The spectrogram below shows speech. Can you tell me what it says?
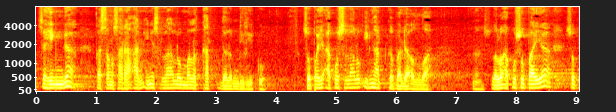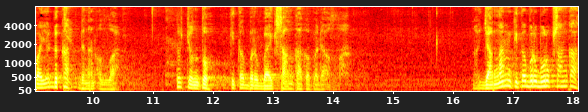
sehingga kesengsaraan ini selalu melekat dalam diriku supaya aku selalu ingat kepada Allah. Nah, selalu aku supaya supaya dekat dengan Allah. Itu contoh kita berbaik sangka kepada Allah. Nah, jangan kita berburuk sangka.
